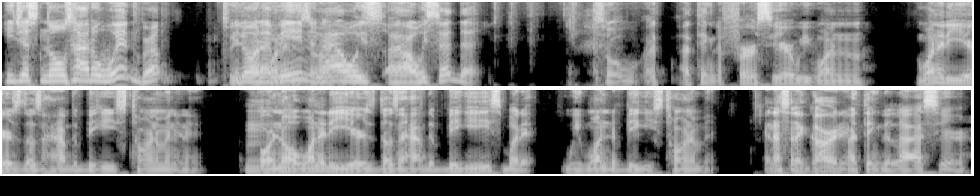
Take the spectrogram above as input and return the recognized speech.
He just knows how to win, bro. So, You know what I mean? is, and I um, always, I always said that. So I, I think the first year we won, one of the years doesn't have the Big East tournament in it. Mm. Or no, one of the years doesn't have the Big East, but it, we won the Big East tournament. And that's in a garden. I think the last year.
